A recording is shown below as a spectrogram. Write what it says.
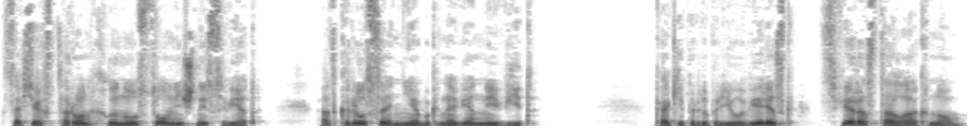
Со всех сторон хлынул солнечный свет. Открылся необыкновенный вид. Как и предупредил Вереск, сфера стала окном.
